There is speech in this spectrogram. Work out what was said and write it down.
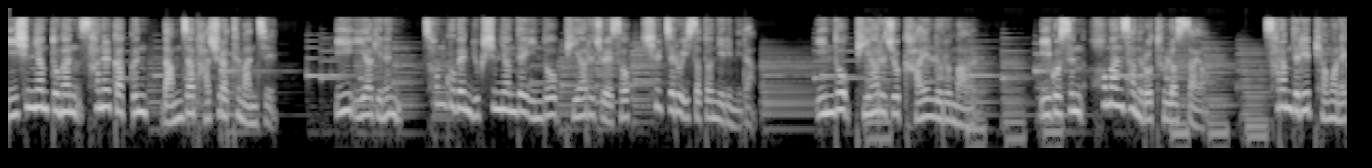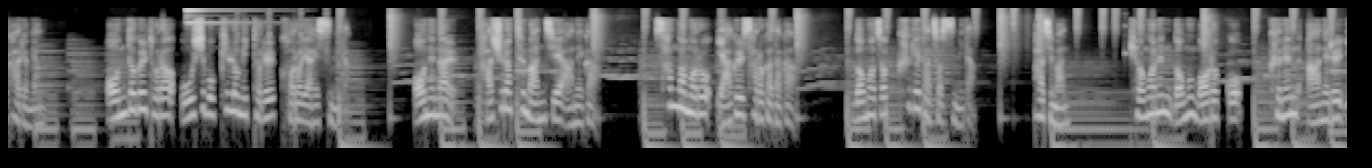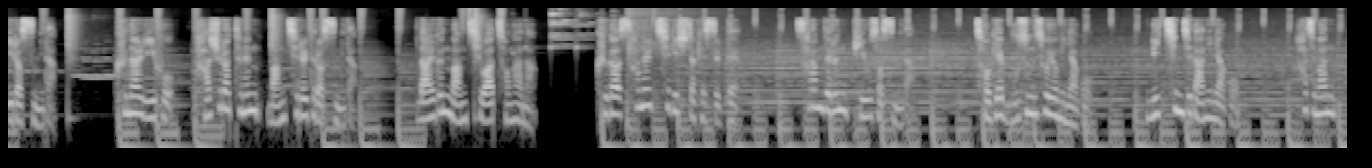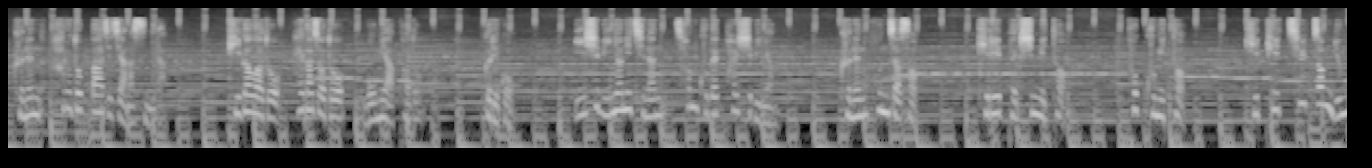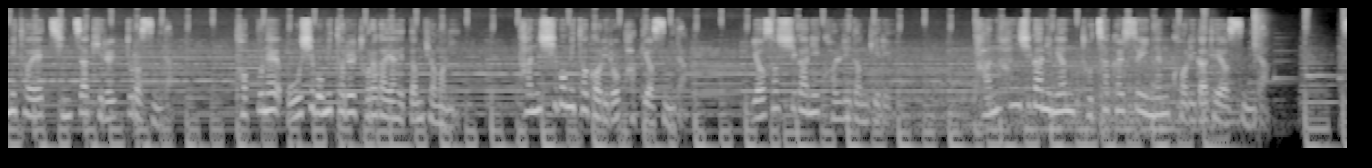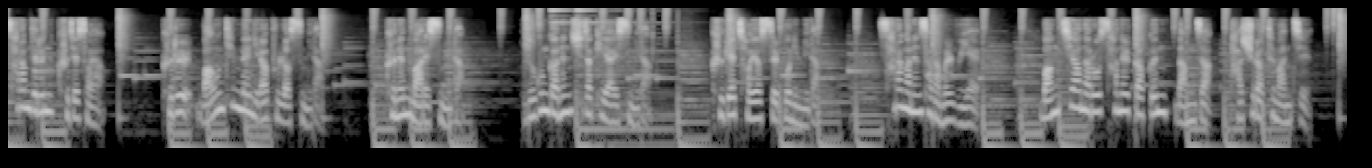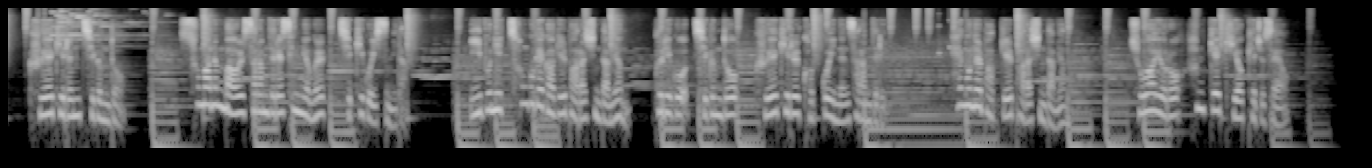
20년 동안 산을 깎은 남자 다슈라트 만지. 이 이야기는 1960년대 인도 비하르주에서 실제로 있었던 일입니다. 인도 비하르주 가엘루르 마을. 이곳은 험한 산으로 둘러싸여 사람들이 병원에 가려면 언덕을 돌아 55km를 걸어야 했습니다. 어느 날 다슈라트 만지의 아내가 산 너머로 약을 사러 가다가 넘어져 크게 다쳤습니다. 하지만 병원은 너무 멀었고 그는 아내를 잃었습니다. 그날 이후 다슈라트는 망치를 들었습니다. 낡은 망치와 정 하나. 그가 산을 치기 시작했을 때 사람들은 비웃었습니다. 저게 무슨 소용이냐고. 미친 짓 아니냐고. 하지만 그는 하루도 빠지지 않았습니다. 비가 와도 해가 져도 몸이 아파도 그리고 22년이 지난 1982년 그는 혼자서 길이 110m, 폭 9m, 깊이 7.6m의 진짜 길을 뚫었습니다. 덕분에 55m를 돌아가야 했던 병원이 단 15m 거리로 바뀌었습니다. 6시간이 걸리던 길이 단 1시간이면 도착할 수 있는 거리가 되었습니다. 사람들은 그제서야 그를 마운틴맨이라 불렀습니다. 그는 말했습니다. 누군가는 시작해야 했습니다. 그게 저였을 뿐입니다. 사랑하는 사람을 위해 망치 하나로 산을 깎은 남자 다슈라트 만지. 그의 길은 지금도 수많은 마을 사람들의 생명을 지키고 있습니다. 이분이 천국에 가길 바라신다면 그리고 지금도 그의 길을 걷고 있는 사람들이 행운을 받길 바라신다면 좋아요로 함께 기억해 주세요.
